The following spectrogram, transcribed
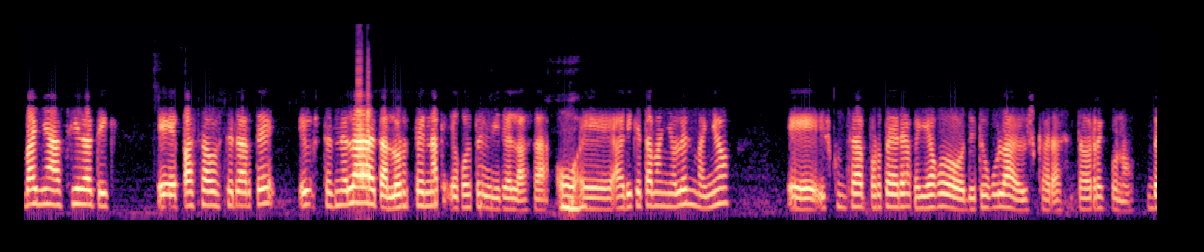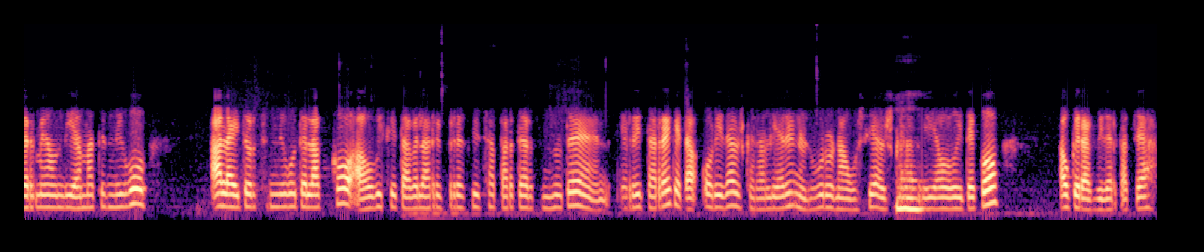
baina hasieratik e, pasa ostera arte eusten dela eta lorpenak egoten direla. Za. O, e, ariketa baino lehen, baino, e, izkuntza portaera gehiago ditugula euskaraz. Eta horrek, bueno, berme handia ematen digu, ala itortzen digutelako, hau bizi eta belarri prezgitza parte hartzen duten herritarrek eta hori da euskaraldiaren helburu nagusia euskaraz mm. gehiago egiteko, aukerak biderkatzea.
